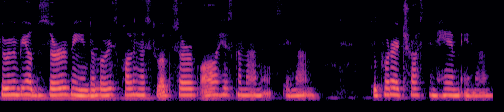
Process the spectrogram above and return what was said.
So we're going to be observing. The Lord is calling us to observe all his commandments. Amen to put our trust in Him. Amen.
